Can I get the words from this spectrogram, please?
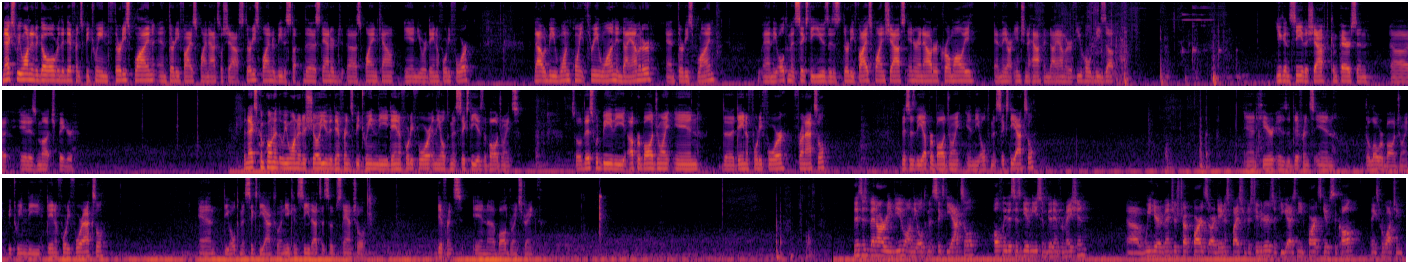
Next, we wanted to go over the difference between 30 spline and 35 spline axle shafts. 30 spline would be the, st the standard uh, spline count in your Dana 44. That would be 1.31 in diameter and 30 spline. And the Ultimate 60 uses 35 spline shafts, inner and outer chromoly, and they are inch and a half in diameter. If you hold these up, you can see the shaft comparison. Uh, it is much bigger. The next component that we wanted to show you the difference between the Dana 44 and the Ultimate 60 is the ball joints. So this would be the upper ball joint in the Dana 44 front axle. This is the upper ball joint in the Ultimate 60 axle. And here is the difference in the lower ball joint between the Dana 44 axle and the Ultimate 60 axle and you can see that's a substantial difference in uh, ball joint strength. This has been our review on the Ultimate 60 axle. Hopefully this has given you some good information. Uh, we here at Ventures Truck Parts are Dana Spicer distributors. If you guys need parts, give us a call. Thanks for watching.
